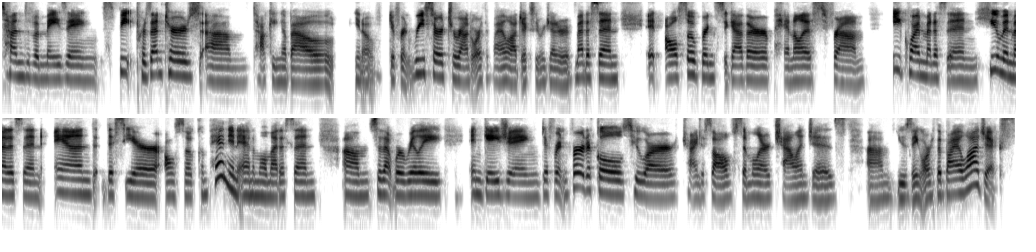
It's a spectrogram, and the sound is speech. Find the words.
tons of amazing speak presenters um, talking about you know different research around orthobiologics and regenerative medicine it also brings together panelists from equine medicine, human medicine, and this year also companion animal medicine, um, so that we're really engaging different verticals who are trying to solve similar challenges um, using orthobiologics.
